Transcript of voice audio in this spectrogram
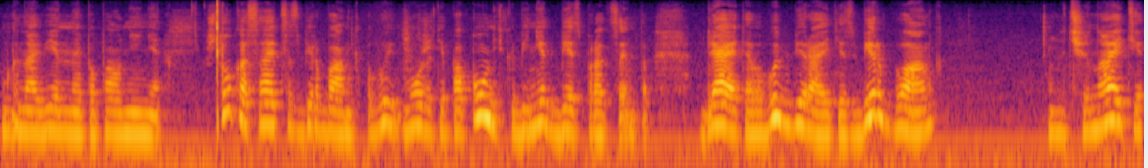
мгновенное пополнение – что касается Сбербанк, вы можете пополнить кабинет без процентов. Для этого вы выбираете Сбербанк, начинаете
